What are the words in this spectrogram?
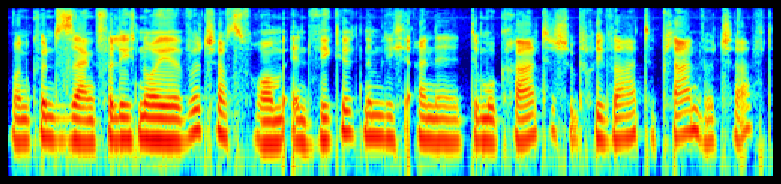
man könnte sagen, völlig neue Wirtschaftsform entwickelt, nämlich eine demokratische private Planwirtschaft,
